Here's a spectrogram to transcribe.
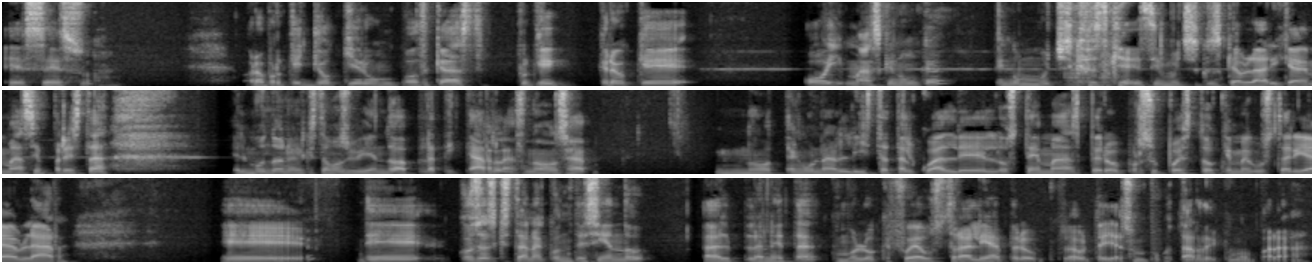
es eso. Ahora, ¿por qué yo quiero un podcast? Porque creo que hoy, más que nunca, tengo muchas cosas que decir, muchas cosas que hablar y que además se presta el mundo en el que estamos viviendo a platicarlas, ¿no? O sea, no tengo una lista tal cual de los temas, pero por supuesto que me gustaría hablar eh, de cosas que están aconteciendo al planeta, como lo que fue Australia, pero pues, ahorita ya es un poco tarde como para,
